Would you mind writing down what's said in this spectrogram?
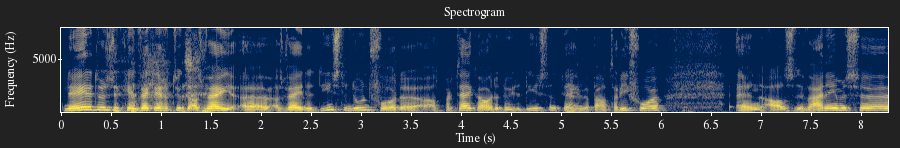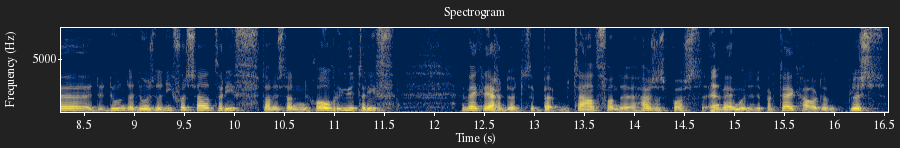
Nee, dus ik- wij krijgen natuurlijk als wij, eh, als wij de diensten doen, voor de, als praktijkhouder doe je de diensten, dan krijg je een bepaald tarief voor. En als de waarnemers d- doen, dan doen ze dat niet voor hetzelfde tarief. Dan is dat een hoger uurtarief. En wij krijgen dat be- betaald van de huisartspost. En Ja. wij moeten de praktijkhouder plus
